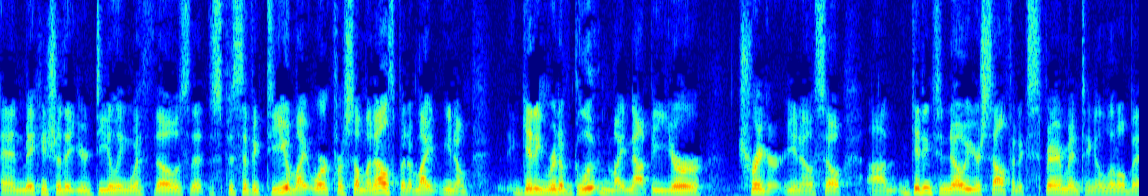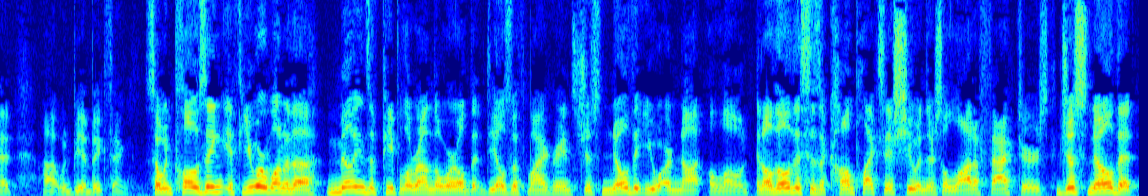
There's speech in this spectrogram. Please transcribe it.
and making sure that you're dealing with those that specific to you. It might work for someone else, but it might, you know, getting rid of gluten might not be your trigger, you know. So um, getting to know yourself and experimenting a little bit uh, would be a big thing. So in closing, if you are one of the millions of people around the world that deals with migraines, just know that you are not alone. And although this is a complex issue and there's a lot of factors, just know that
